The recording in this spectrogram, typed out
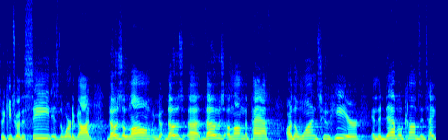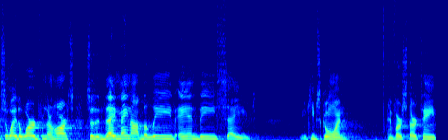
So he keeps going. The seed is the Word of God. Those along those uh, those along the path are the ones who hear, and the devil comes and takes away the Word from their hearts, so that they may not believe and be saved. He keeps going in verse 13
